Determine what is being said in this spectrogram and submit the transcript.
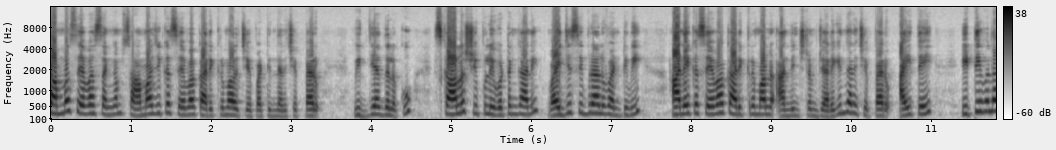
కమ్మ సేవా సంఘం సామాజిక సేవా కార్యక్రమాలు చేపట్టిందని చెప్పారు. విద్యార్థులకు స్కాలర్షిప్లు ఇవ్వటం కానీ వైద్య శిబిరాలు వంటివి అనేక సేవా కార్యక్రమాలు అందించడం జరిగిందని చెప్పారు. అయితే ఇటీవల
